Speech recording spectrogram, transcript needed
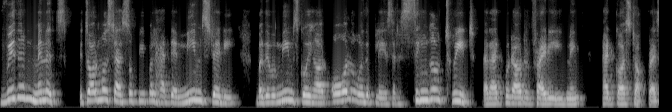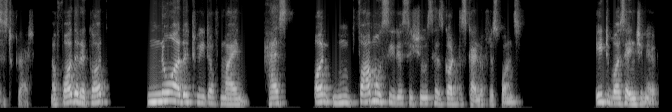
within minutes, it's almost as though people had their memes ready, but there were memes going out all over the place that a single tweet that I'd put out on Friday evening had caused stock prices to crash. Now, for the record, no other tweet of mine has, on far more serious issues, has got this kind of response. It was engineered.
